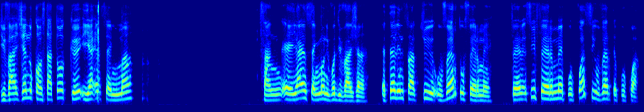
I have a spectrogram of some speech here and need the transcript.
du vagin, nous constatons qu'il y a un saignement, il y a un saignement au niveau du vagin. Est-elle une fracture ouverte ou fermée? Fer- Si fermée, pourquoi? Si ouverte, pourquoi?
